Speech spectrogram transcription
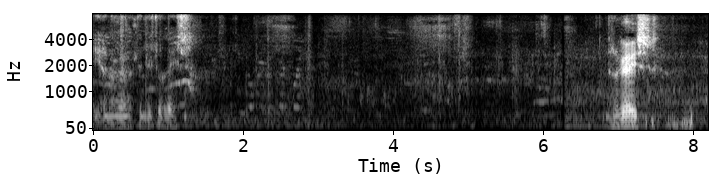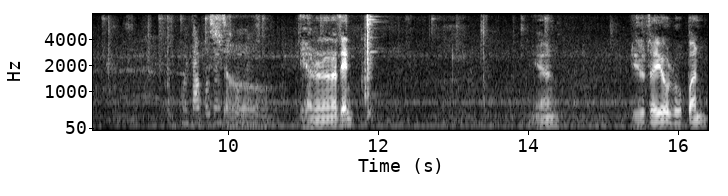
iyan na natin dito guys. So guys, Matapos ang so iyan na natin. Yan. Dito tayo, lupan.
